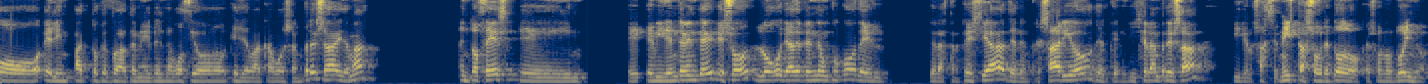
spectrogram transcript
o el impacto que pueda tener el negocio que lleva a cabo esa empresa y demás. Entonces, eh, eh, evidentemente, eso luego ya depende un poco de la estrategia del empresario, del que dirige la empresa y de los accionistas, sobre todo, que son los dueños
